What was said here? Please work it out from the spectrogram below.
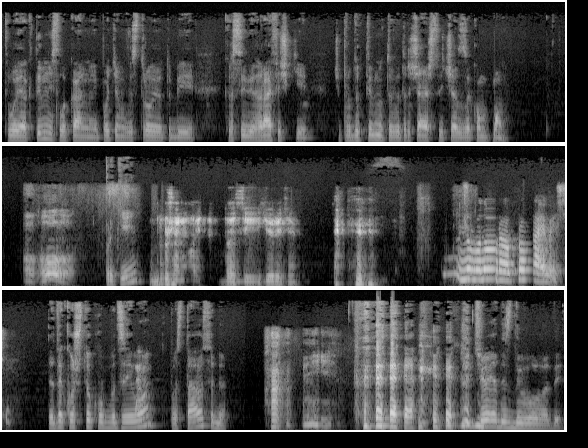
твою активність локально і потім вистроює тобі красиві графічки, чи продуктивно ти витрачаєш свій час за компом. Ого. Прикинь? Дуже related до security. Ну, воно про, про privacy. Ти таку штуку б це поставив собі? Ні. Чого я не здивований?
